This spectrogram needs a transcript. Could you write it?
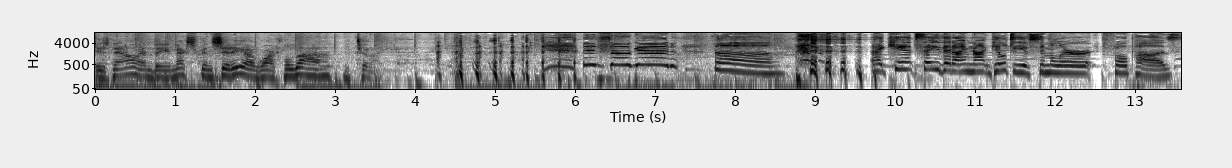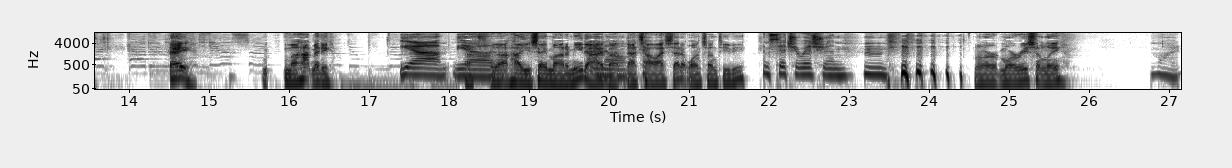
is now in the Mexican city of Oaxaca tonight. It's so good. Ah. I can't say that I'm not guilty of similar faux pas. Hey, Mahatmadi. Yeah, yeah. That's not how you say Matamidi, but that's how I said it once on TV. Constitution. Hmm. Or more recently, What?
